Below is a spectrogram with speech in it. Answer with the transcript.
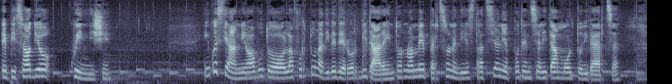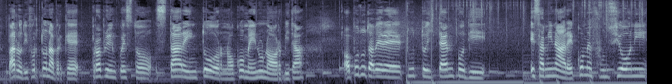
Episodio 15 In questi anni ho avuto la fortuna di vedere orbitare intorno a me persone di estrazioni e potenzialità molto diverse. Parlo di fortuna perché proprio in questo stare intorno come in un'orbita ho potuto avere tutto il tempo di esaminare come funzioni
